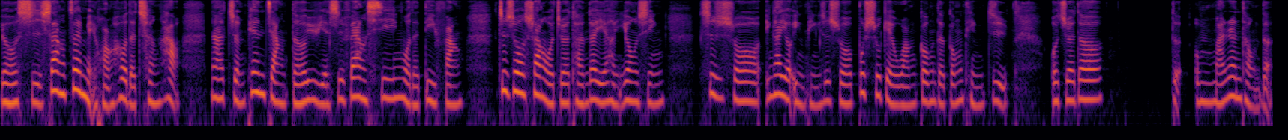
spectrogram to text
有史上最美皇后的称号。那整片讲德语也是非常吸引我的地方。制作上，我觉得团队也很用心。是说，应该有影评是说不输给王宫的宫廷剧。我觉得，对，我蛮认同的。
